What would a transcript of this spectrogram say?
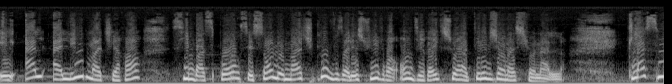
et Al Ali Machera Simba Sport. C'est sans le match que vous allez suivre en direct sur la télévision nationale. Classement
